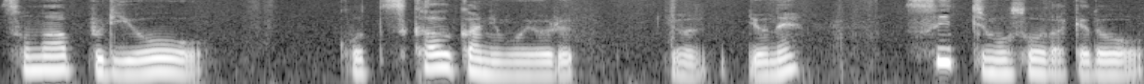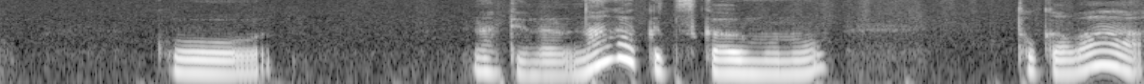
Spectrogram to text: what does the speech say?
そのアプリをこう使うかにもよるよよね。スイッチもそうだけどこう何て言うんだろう長く使うものとかは、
